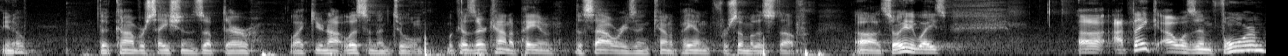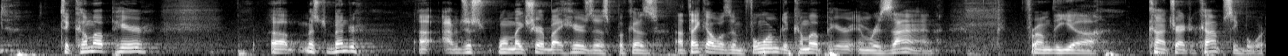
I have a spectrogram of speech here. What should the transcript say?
you know, the conversations up there like you're not listening to them because they're kind of paying the salaries and kind of paying for some of this stuff. Uh, so anyways, uh, I think I was informed to come up here. Uh, Mr. Bender, I just want to make sure everybody hears this because I think I was informed to come up here and resign from the uh, Contractor Competency Board.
